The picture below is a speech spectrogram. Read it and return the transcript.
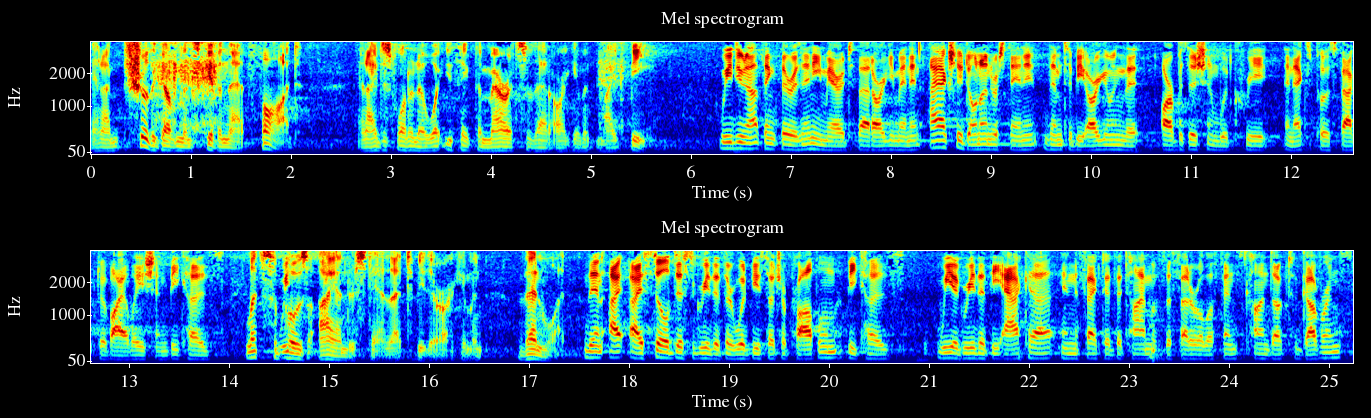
And I'm sure the government's given that thought. And I just want to know what you think the merits of that argument might be. We do not think there is any merit to that argument, and I actually don't understand it, them to be arguing that our position would create an ex post facto violation because. Let's suppose we, I understand that to be their argument. Then what? Then I, I still disagree that there would be such a problem because we agree that the ACCA, in effect, at the time of the federal offense conduct governs.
